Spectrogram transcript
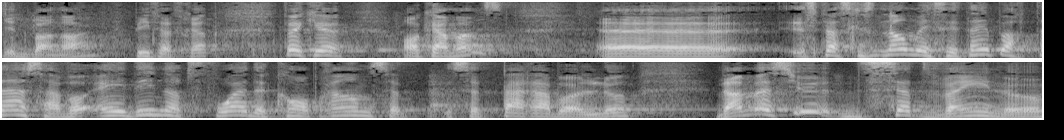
Il est de bonne heure, puis il fait fret. Fait que, on commence. Euh, c'est parce que, non, mais c'est important, ça va aider notre foi de comprendre cette, cette parabole-là. Dans Matthieu 17, 20, là,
